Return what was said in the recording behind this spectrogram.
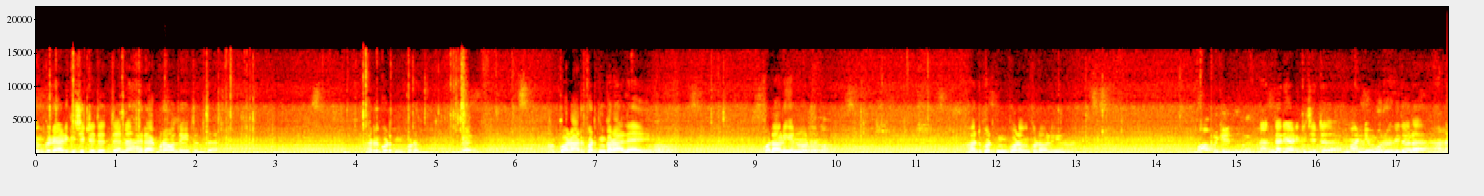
ಇವ್ನ ಕಡೆ ಅಡಿಗೆ ಚೀಟ್ ಇದ್ದೈತೆ ಹರಿಯಾಕ ಬರವಲ್ದಾಗಿತ್ತ ಹರಿ ಕೊಡ್ತೀನಿ ಕೊಡು ಕೊಡ ಹರ್ ಕೊಡ್ತೀನಿ ಕೊಡ ಅಲ್ಲೇ. ಕೊಡವಳಿಗೆ ಏನು ನೋಡ್ರಿ ಹರಿ ಕೊಡ್ತೀನಿ ಕೊಡ ಕೊಡವಳಿಗೆ ಏನು ನೋಡ್ರಿ ನಂದರಿ ಅಡಿಕೆ ಚೀಟ್ ಮೊನ್ನೆ ಮೂರು ಹೋಗಿದ್ವಲ್ಲ ಹಣ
